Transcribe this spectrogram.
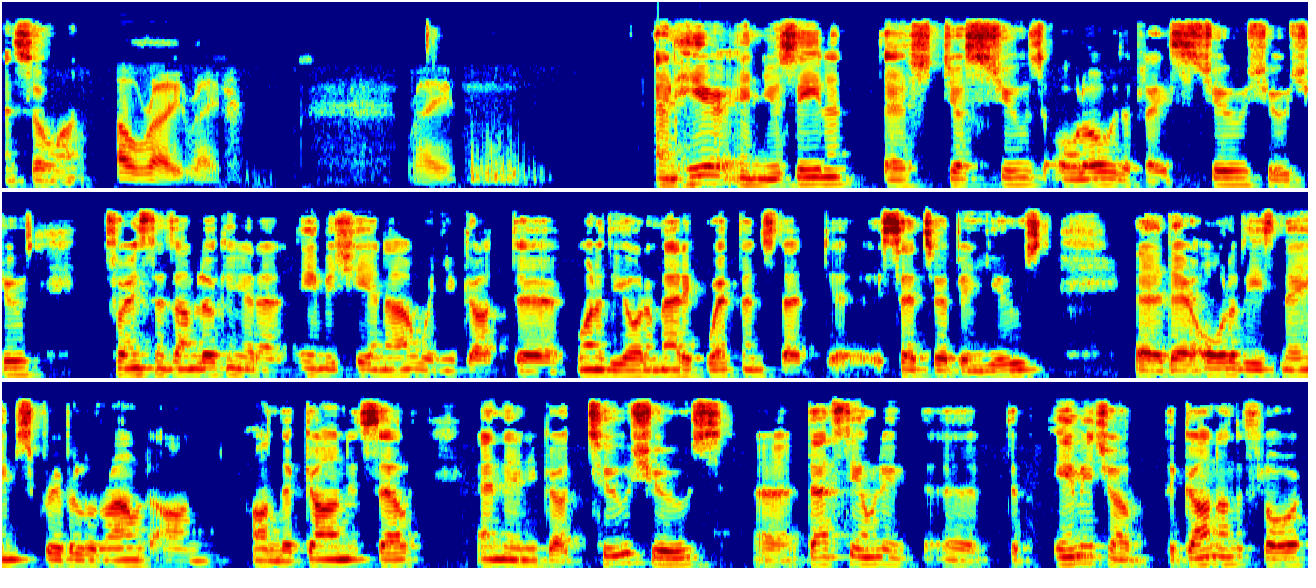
and so on. Oh, right, right, right. And here in New Zealand, there's just shoes all over the place. Shoes, shoes, shoes. For instance, I'm looking at an image here now when you got uh, one of the automatic weapons that uh, is said to have been used. Uh, there are all of these names scribbled around on, on the gun itself and then you got two shoes. Uh, that's the only uh, the image of the gun on the floor.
